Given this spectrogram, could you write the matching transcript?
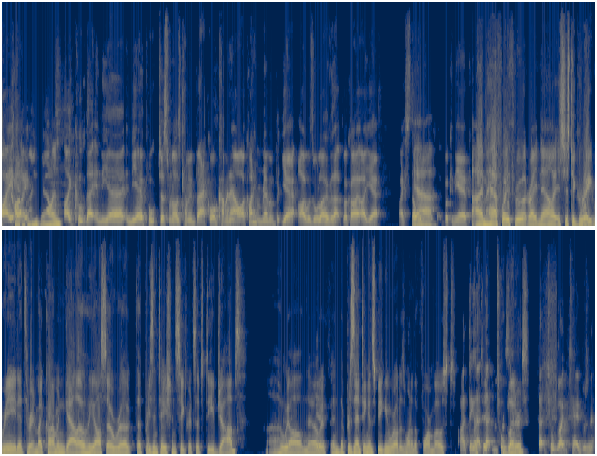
I, Carmine Gallo. I caught that in the uh, in the airport just when I was coming back or coming out. I can't even remember, but yeah, I was all over that book. I, I yeah, I stumbled yeah. that book in the airport. I'm halfway through it right now. It's just a great read. It's written by Carmine Gallo. He also wrote the presentation secrets of Steve Jobs, uh, who we all know yeah. if in the presenting and speaking world is one of the foremost. I think that, that talk presenters. Like, that talk like TED, wasn't it?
